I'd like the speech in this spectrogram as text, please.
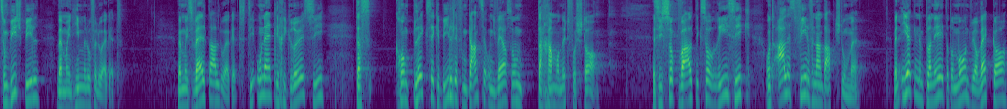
Zum Beispiel, wenn wir in den Himmel schauen. Wenn wir ins Weltall schauen. Die unendliche Größe, das komplexe Gebilde vom ganzen Universum, das kann man nicht verstehen. Es ist so gewaltig, so riesig und alles fein aufeinander abgestimmt. Wenn irgendein Planet oder Mond weggehen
